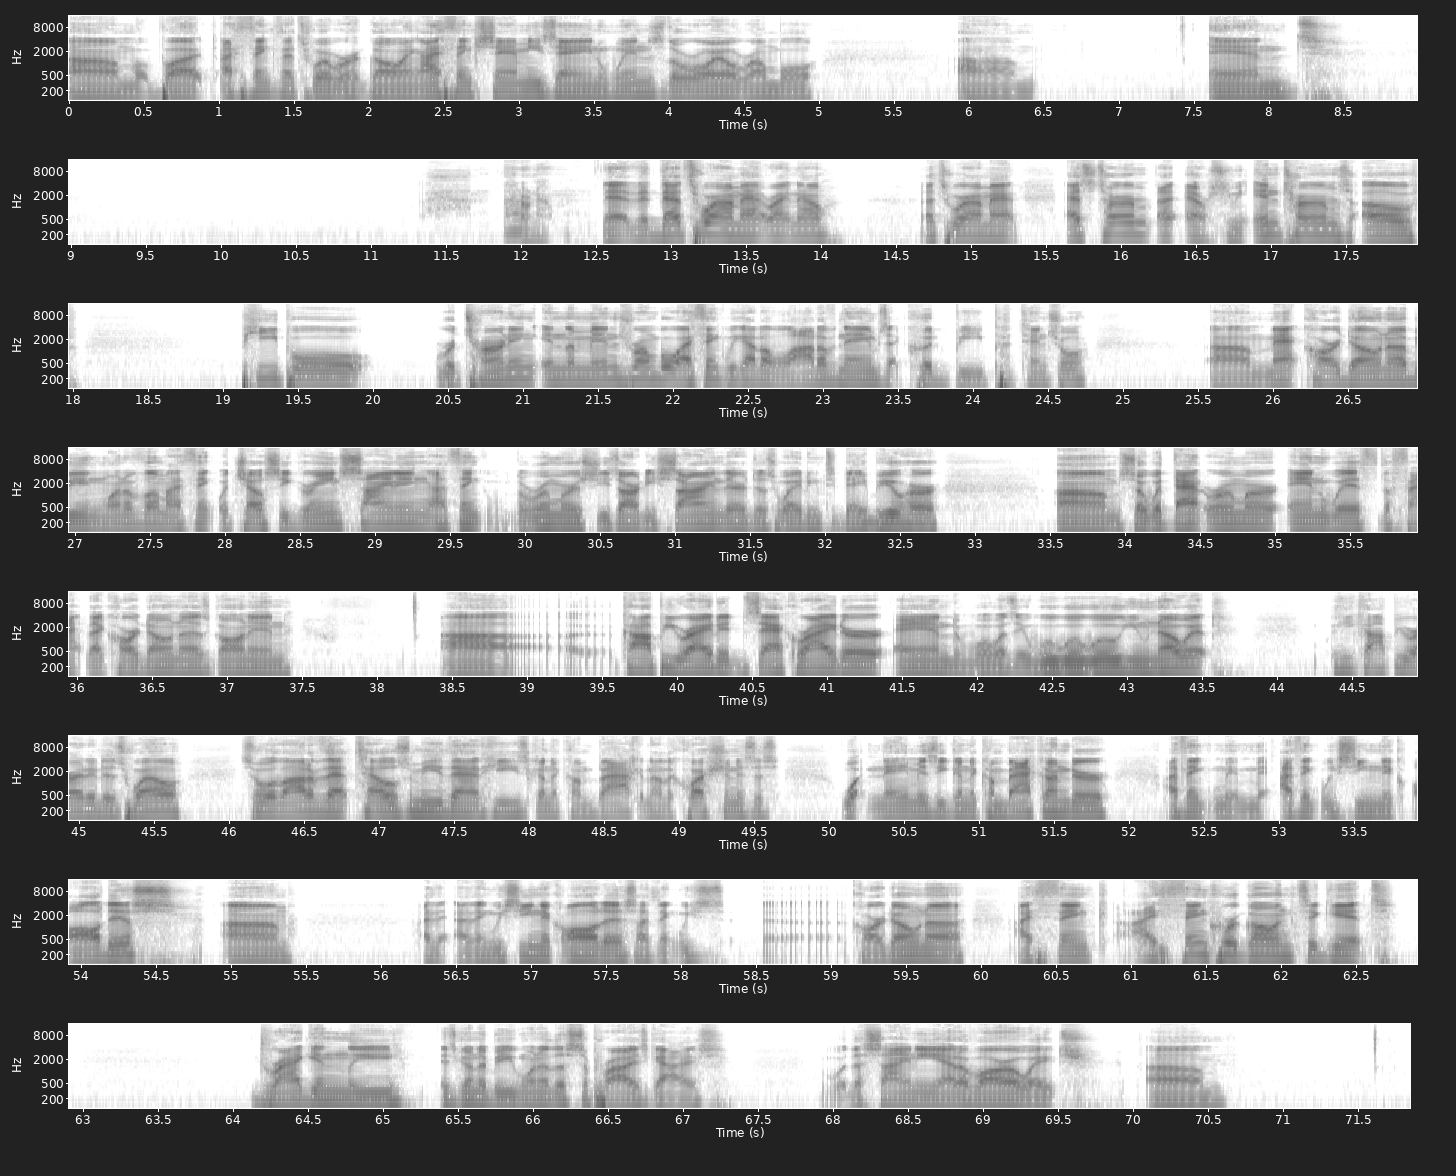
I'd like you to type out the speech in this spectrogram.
Um, but I think that's where we're going. I think Sami Zayn wins the Royal Rumble. Um, and I don't know. That, that's where I'm at right now. That's where I'm at as term, uh, excuse me, in terms of people returning in the men's rumble, I think we got a lot of names that could be potential. Um, Matt Cardona being one of them. I think with Chelsea Green signing, I think the rumor is she's already signed. They're just waiting to debut her. Um, so with that rumor and with the fact that Cardona has gone in, uh, copyrighted Zack Ryder and what was it? Woo woo woo, you know it he copyrighted as well. So a lot of that tells me that he's going to come back. Now the question is, is what name is he going to come back under? I think I think we see Nick Aldis. Um, I, th- I think we see Nick Aldis. I think we uh, Cardona. I think I think we're going to get Dragon Lee is going to be one of the surprise guys with the signee out of ROH. Um,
